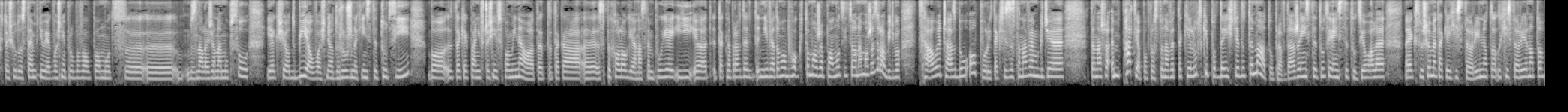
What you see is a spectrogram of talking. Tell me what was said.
ktoś udostępnił, jak właśnie próbował pomóc y, y, znalezionemu psu, jak się odbijał właśnie od różnych instytucji, bo y, tak jak pani wcześniej wspominała, ta, ta, taka e, spychologia następuje i e, tak naprawdę nie wiadomo było, kto może pomóc i co ona może zrobić, bo cały czas był opór i tak się zastanawiam, gdzie ta nasza empatia, po prostu nawet takie ludzkie podejście do tematu, prawda, że instytucja instytucją, ale no jak słyszymy takie historii, no to historie, no to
